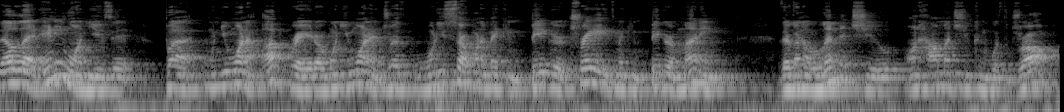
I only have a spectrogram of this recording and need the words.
they'll let anyone use it, but when you want to upgrade or when you want to when you start want to making bigger trades, making bigger money, they're going to limit you on how much you can withdraw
